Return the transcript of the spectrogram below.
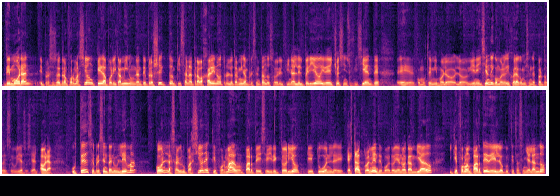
demoran el proceso de transformación, queda por el camino un anteproyecto, empiezan a trabajar en otro, lo terminan presentando sobre el final del periodo y de hecho es insuficiente, eh, como usted mismo lo, viene diciendo y como lo dijo la Comisión de Expertos de Seguridad Social. Ahora, usted se presenta en un lema con las agrupaciones que formaron parte de ese directorio que, estuvo en que está actualmente, porque todavía no ha cambiado, y que forman parte de lo que usted está señalando,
